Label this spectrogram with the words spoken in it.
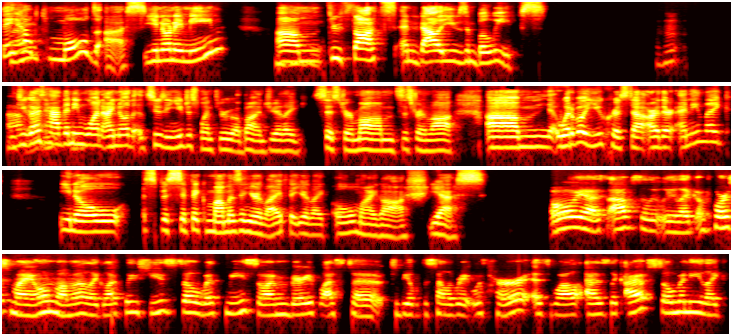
They Right. helped mold us, you know what I mean? Um, through thoughts and values and beliefs. Do you guys have anyone? I know that Susan, you just went through a bunch. You're like sister, mom, sister-in-law. Um, what about you, Krysta? Are there any like, you know, specific mamas in your life that you're like, oh my gosh, yes. Oh yes, absolutely. Like of course my own mama, like luckily she's still with me, so I'm very blessed to to be able to celebrate with her as well as like I have so many like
